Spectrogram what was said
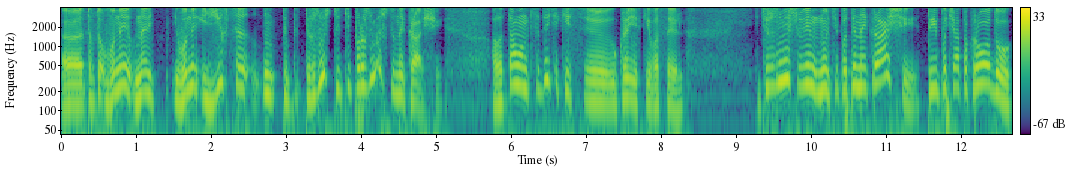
Е, тобто вони навіть і вони і їх це. Ну, ти, ти розумієш, ти типу розумієш, що ти найкращий. Але там он сидить якийсь е, український Василь. І ти розумієш, що він, ну, типу, ти найкращий, ти початок роду,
